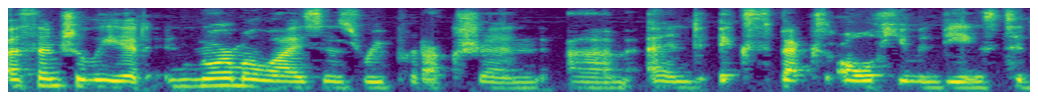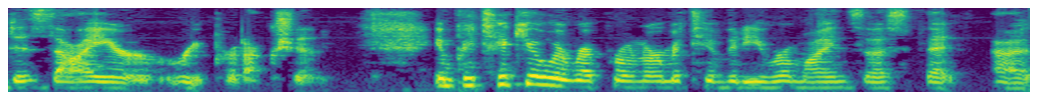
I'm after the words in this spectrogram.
Essentially, it normalizes reproduction um, and expects all human beings to desire reproduction. In particular, repronormativity reminds us that uh,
